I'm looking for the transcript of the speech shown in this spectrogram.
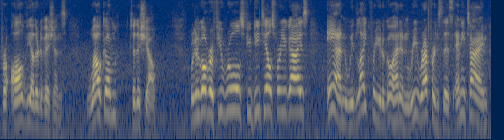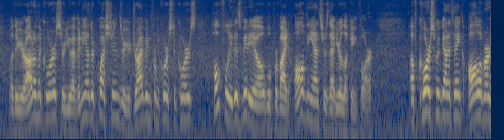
for all the other divisions. Welcome to the show. We're going to go over a few rules, a few details for you guys, and we'd like for you to go ahead and re-reference this anytime, whether you're out on the course or you have any other questions or you're driving from course to course. Hopefully this video will provide all the answers that you're looking for. Of course, we've got to thank all of our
